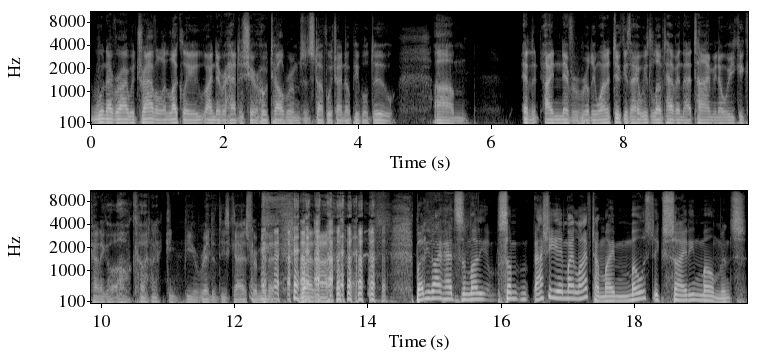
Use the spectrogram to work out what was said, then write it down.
whenever I would travel, and luckily I never had to share hotel rooms and stuff, which I know people do. Um, and I never really wanted to because I always loved having that time, you know, where you could kind of go, "Oh God, I can be rid of these guys for a minute." but, uh, but you know, I've had some money, some actually in my lifetime, my most exciting moments.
